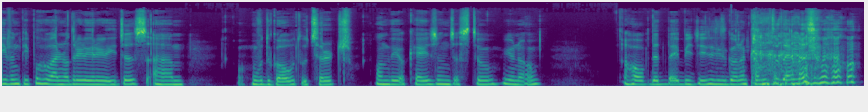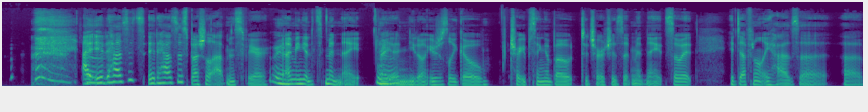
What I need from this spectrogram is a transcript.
even people who are not really religious um, would go to church on the occasion just to you know hope that baby Jesus is gonna come to them as well. I, it uh, has its it has a special atmosphere. Yeah. I mean, it's midnight, right? Yeah. And you don't usually go traipsing about to churches at midnight, so it it definitely has a a,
